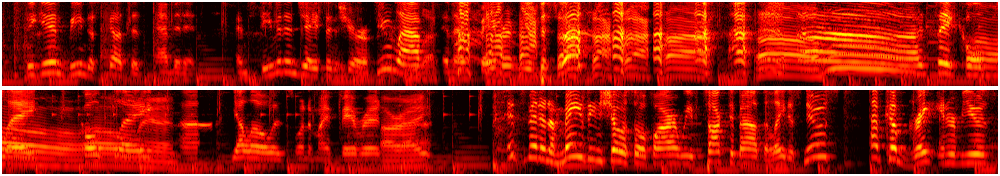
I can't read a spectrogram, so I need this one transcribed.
begin being discussed is evident. And Steven and Jason share a few laughs and their favorite musicians. Ah, I'd say Coldplay. Oh, Coldplay. oh, uh, Yellow is one of my favorite. All right. It's been an amazing show so far. We've talked about the latest news, have come great interviews,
